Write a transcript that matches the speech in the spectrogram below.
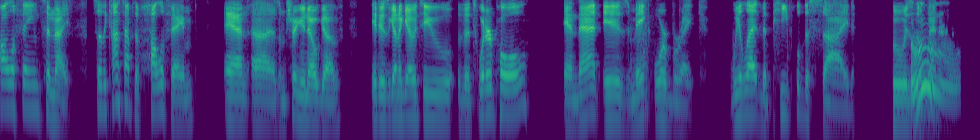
Hall of Fame tonight. So, the concept of Hall of Fame, and uh, as I'm sure you know, Gov, it is going to go to the Twitter poll, and that is make or break. We let the people decide who is the winner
